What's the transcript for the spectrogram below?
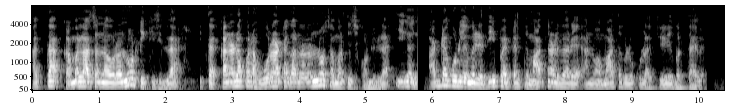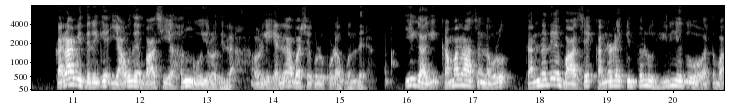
ಅತ್ತ ಕಮಲ್ ಹಾಸನ್ ಅವರನ್ನು ಟೀಕಿಸಿಲ್ಲ, ಇತ್ತ ಕನ್ನಡ ಪರ ಹೋರಾಟಗಾರರನ್ನು ಸಮರ್ಥಿಸಿಕೊಂಡಿಲ್ಲ. ಹೀಗಾಗಿ ಅಡ್ಡಗೋಡೆಯ ಮೇಲೆ ದೀಪ ಇಟ್ಟಂತೆ ಮಾತನಾಡಿದ್ದಾರೆ ಅನ್ನುವ ಮಾತುಗಳು ಕೂಡ ಕೇಳಿ ಬರ್ತಾ ಇವೆ ಕಲಾವಿದರಿಗೆ ಯಾವುದೇ ಭಾಷೆಯ ಹಂಗು ಇರೋದಿಲ್ಲ, ಅವರಿಗೆ ಎಲ್ಲ ಭಾಷೆಗಳು ಕೂಡ ಒಂದೇ. ಹೀಗಾಗಿ ಕಮಲ್ ಹಾಸನ್ ಅವರು ತನ್ನದೇ ಭಾಷೆ ಕನ್ನಡಕ್ಕಿಂತಲೂ ಹಿರಿಯದು ಅಥವಾ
